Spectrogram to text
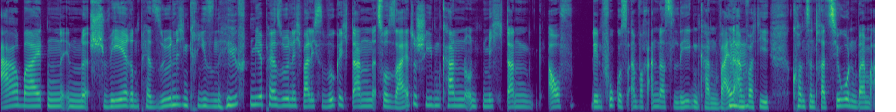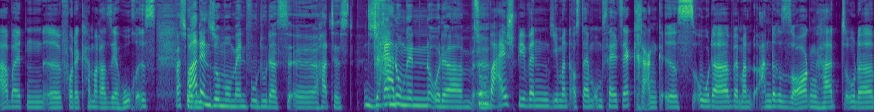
Arbeiten in schweren persönlichen Krisen hilft mir persönlich, weil ich es wirklich dann zur Seite schieben kann und mich dann auf den Fokus einfach anders legen kann, weil mhm. einfach die Konzentration beim Arbeiten äh, vor der Kamera sehr hoch ist. Was war Und denn so ein Moment, wo du das äh, hattest? Ja, Trennungen oder? Äh zum Beispiel, wenn jemand aus deinem Umfeld sehr krank ist oder wenn man andere Sorgen hat oder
